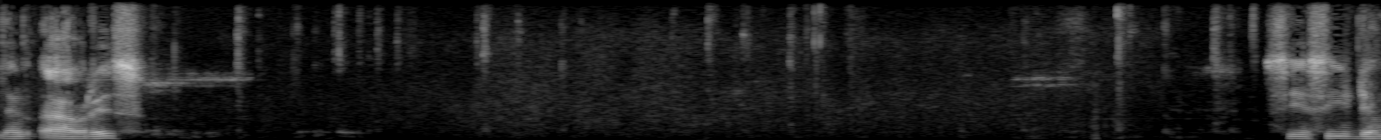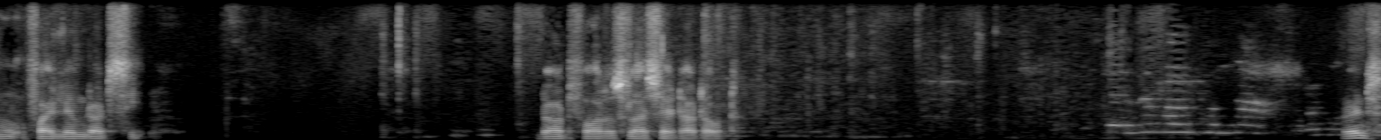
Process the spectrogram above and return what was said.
then average cc demo file name dot c. Dot forward slash a dot out. Friends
